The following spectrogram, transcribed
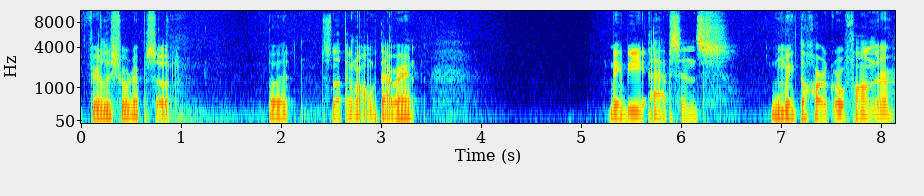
fairly short episode. But there's nothing wrong with that, right? Maybe absence will make the heart grow fonder.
